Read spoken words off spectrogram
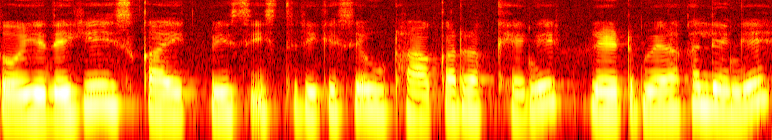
तो ये देखिए, इसका एक पीस इस तरीके से उठाकर रखेंगे प्लेट में रख लेंगे।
